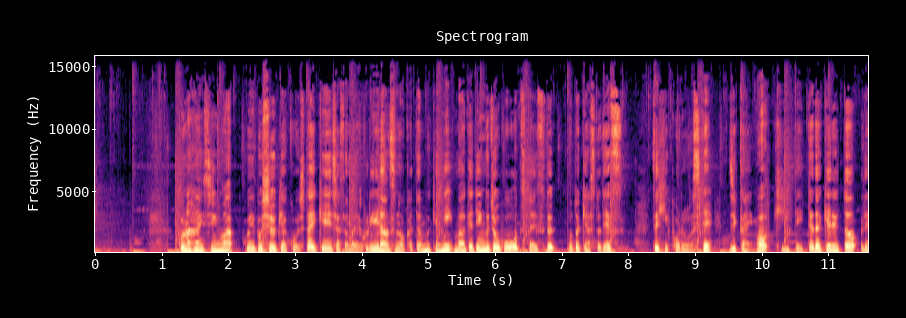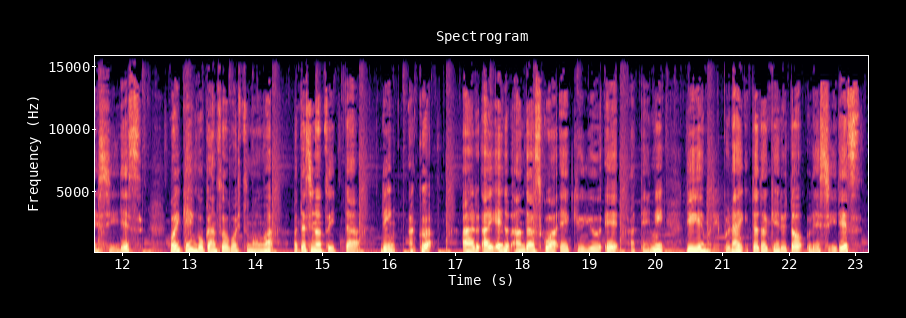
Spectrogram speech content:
この配信は Web 集客をしたい経営者様やフリーランスの方向けにマーケティング情報をお伝えするポッドキャストです。ぜひフォローして次回も聞いていただけると嬉しいです。ご意見ご感想ご質問は私の Twitter リンアクア rin アンダースコア AQUA 宛てに DM リプライいただけると嬉しいです。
